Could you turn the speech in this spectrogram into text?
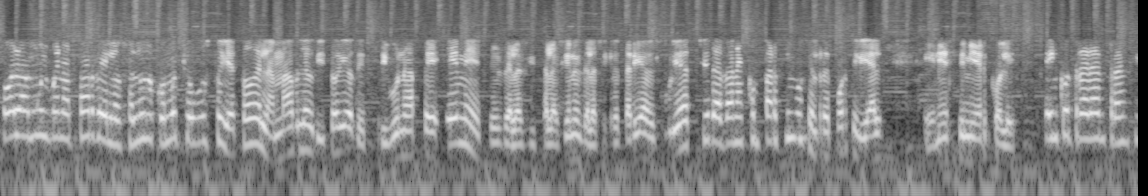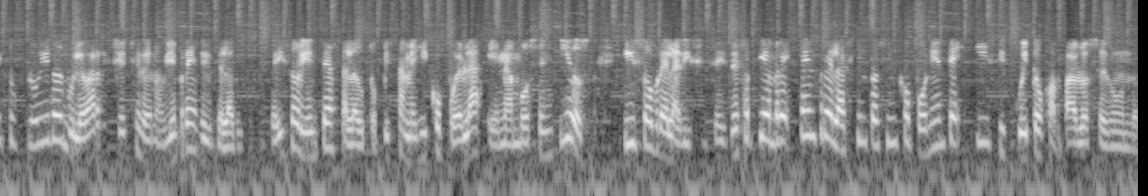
Hola, muy buena tarde. Los saludo con mucho gusto y a todo el amable auditorio de Tribuna PM. Desde las instalaciones de la Secretaría de Seguridad Ciudadana compartimos el reporte vial en este miércoles. Encontrarán tránsito fluido en Boulevard 18 de noviembre desde la 16 Oriente hasta la autopista México-Puebla en ambos sentidos y sobre la 16 de septiembre entre la 105 Poniente y Circuito Juan Pablo II.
